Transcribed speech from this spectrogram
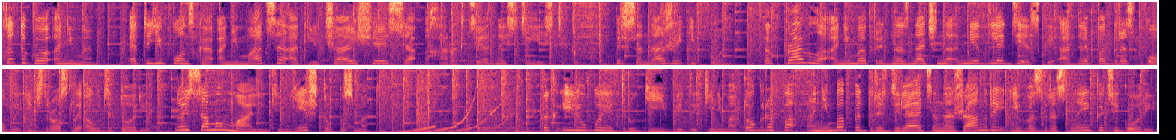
Что такое аниме? Это японская анимация, отличающаяся характерной стилистикой, персонажей и фоне. Как правило, аниме предназначено не для детской, а для подростковой и взрослой аудитории. Но и самым маленьким есть что посмотреть. Как и любые другие виды кинематографа, аниме подразделяется на жанры и возрастные категории.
